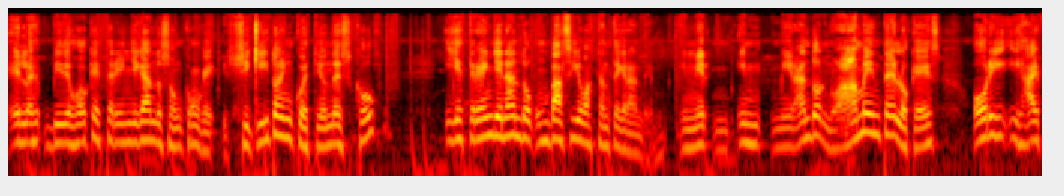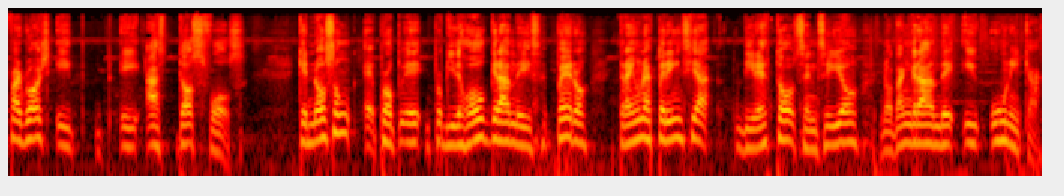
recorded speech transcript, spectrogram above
el videojuego que estarían llegando son como que chiquitos en cuestión de scope y estarían llenando un vacío bastante grande. Y, mir- y mirando nuevamente lo que es Ori y Hi-Fi Rush y, As Dust Falls, que no son eh, pro- videojuegos grandes, pero traen una experiencia directo, sencillo, no tan grande y única.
